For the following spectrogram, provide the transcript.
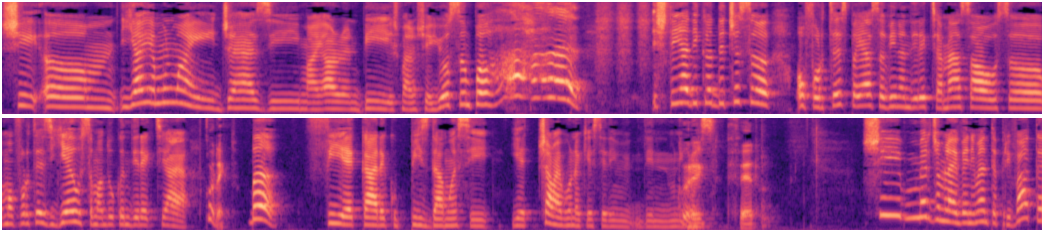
Și um, ea e mult mai jazzy, mai R&B și mai nu știu, ce. eu sunt pe... Știi, adică de ce să o forțez pe ea să vină în direcția mea sau să mă forțez eu să mă duc în direcția aia? Corect. Bă, fiecare cu pizda măsii e cea mai bună chestie din, din univers. Corect. Fair. Și mergem la evenimente private.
